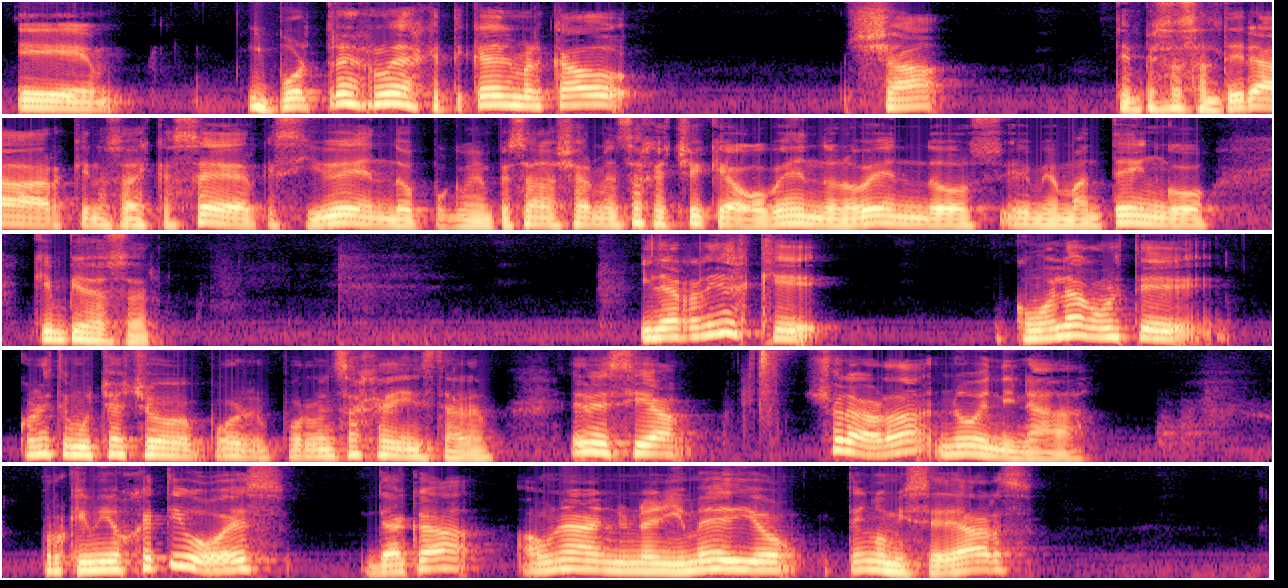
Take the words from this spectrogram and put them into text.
Eh, y por tres ruedas que te cae el mercado, ya te empezás a alterar, que no sabes qué hacer, que si vendo, porque me empezaron a llegar mensajes, che, ¿qué hago? ¿Vendo, no vendo? ¿Me mantengo? ¿Qué empiezo a hacer? Y la realidad es que, como hablaba con este, con este muchacho por, por mensaje de Instagram, él me decía, yo la verdad no vendí nada. Porque mi objetivo es, de acá a un año, un año y medio, tengo mis CDRs,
